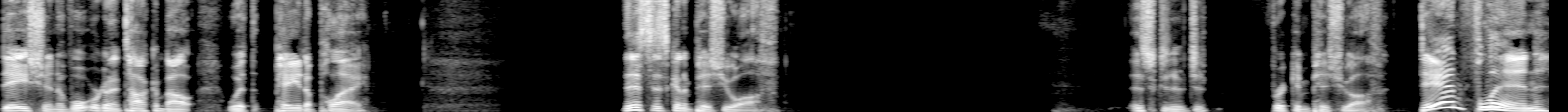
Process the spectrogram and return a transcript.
foundation of what we're going to talk about with pay to play. This is going to piss you off. It's going to just freaking piss you off. Dan Flynn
